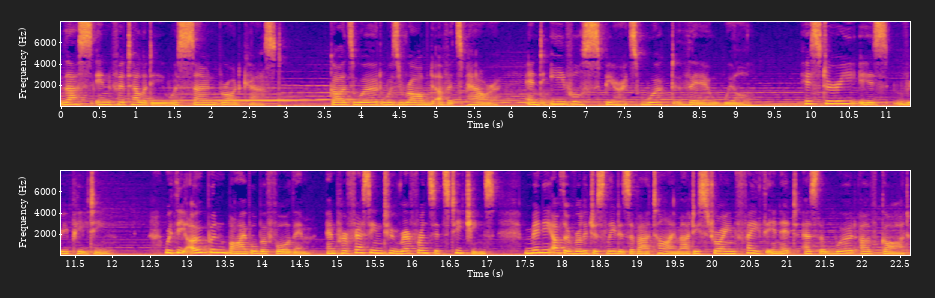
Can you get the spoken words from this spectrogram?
Thus, infidelity was sown broadcast. God's word was robbed of its power, and evil spirits worked their will. History is repeating. With the open Bible before them and professing to reverence its teachings, many of the religious leaders of our time are destroying faith in it as the Word of God.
